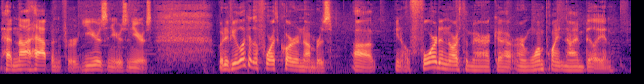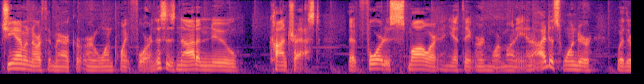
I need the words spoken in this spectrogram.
had not happened for years and years and years. But if you look at the fourth quarter numbers, uh, you know, Ford in North America earned 1.9 billion, GM in North America earned 1.4, and this is not a new contrast that Ford is smaller and yet they earn more money. And I just wonder whether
